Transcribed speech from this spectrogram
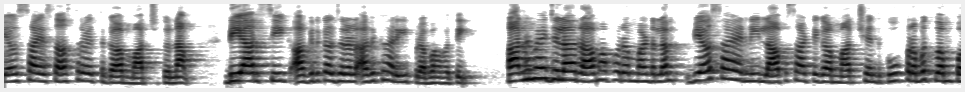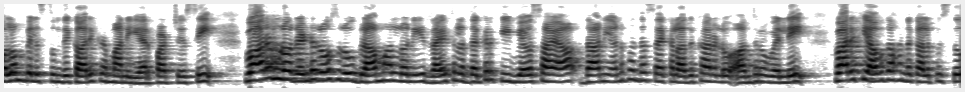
వ్యవసాయ శాస్త్రవేత్తగా మార్చుతున్నాం. డిఆర్సి అగ్రికల్చరల్ అధికారి ప్రభావతి. అన్నమయ్య జిల్లా రామాపురం మండలం వ్యవసాయాన్ని లాభసాటిగా మార్చేందుకు ప్రభుత్వం పొలం పిలుస్తుంది కార్యక్రమాన్ని ఏర్పాటు చేసి వారంలో రెండు రోజులు గ్రామాల్లోని రైతుల దగ్గరికి వ్యవసాయ దాని అనుబంధ శాఖల అధికారులు అందరూ వెళ్ళి వారికి అవగాహన కల్పిస్తూ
